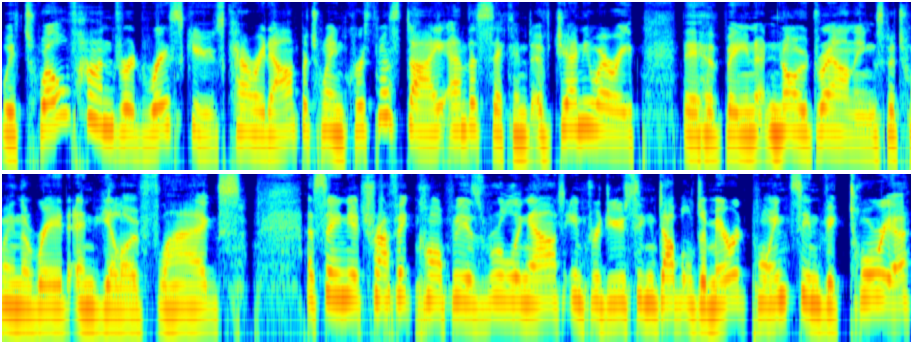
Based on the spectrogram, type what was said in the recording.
with 1,200 rescues carried out between Christmas Day and the 2nd of January. There have been no drownings between the red and yellow flags. A senior traffic cop is ruling out introducing double demerit points in Victoria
